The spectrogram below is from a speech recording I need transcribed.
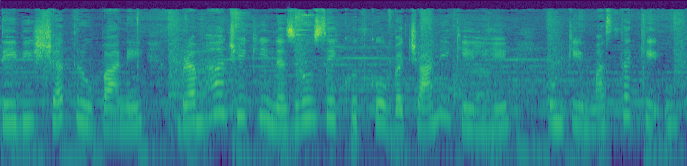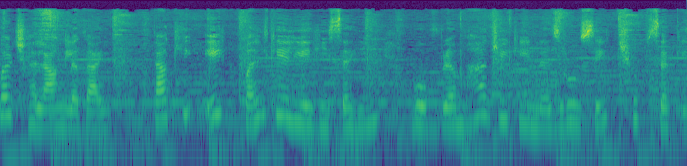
देवी शतरूपा ने ब्रह्मा जी की नज़रों से खुद को बचाने के लिए उनके मस्तक के ऊपर छलांग लगाई, ताकि एक पल के लिए ही सही वो ब्रह्मा जी की नज़रों से छुप सके।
